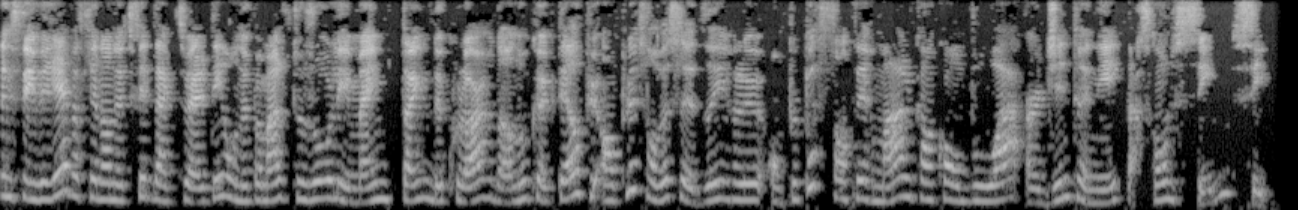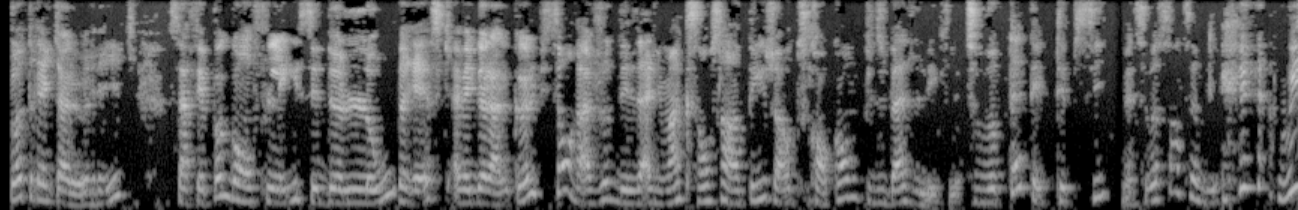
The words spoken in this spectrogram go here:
C'est vrai parce que dans notre fil d'actualité, on a pas mal toujours les mêmes teintes de couleurs dans nos cocktails. Puis en plus, on va se le dire, là, on peut pas se sentir mal quand on boit un gin tonic parce qu'on le sait, c'est pas très calorique, ça fait pas gonfler, c'est de l'eau presque avec de l'alcool. Puis si on rajoute des aliments qui sont santé, genre du concombre puis du basilic, là, tu vas peut-être être tipsy, mais tu vas te sentir bien. Oui,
